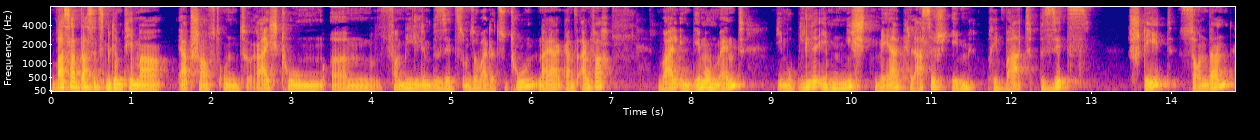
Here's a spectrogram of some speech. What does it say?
Was hat das jetzt mit dem Thema Erbschaft und Reichtum, ähm, Familienbesitz und so weiter zu tun? Naja, ganz einfach, weil in dem Moment die Immobilie eben nicht mehr klassisch im Privatbesitz steht, sondern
